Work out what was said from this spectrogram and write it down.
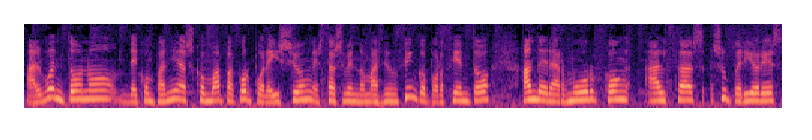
al buen tono de compañías como APA Corporation, está subiendo más de un 5%, Under Armour con alzas superiores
